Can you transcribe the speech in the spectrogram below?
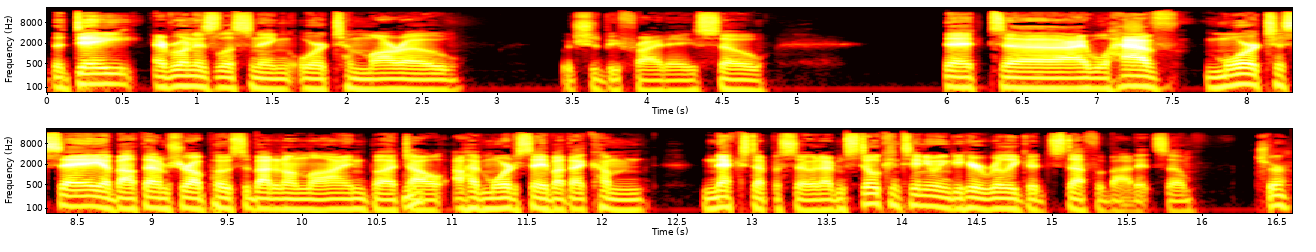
the day everyone is listening or tomorrow, which should be Friday. So that uh, I will have more to say about that. I'm sure I'll post about it online, but. I'll I'll have more to say about that come next episode. I'm still continuing to hear really good stuff about it. So Sure.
